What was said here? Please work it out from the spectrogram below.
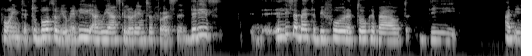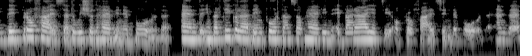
point to both of you. Maybe will ask Lorenzo first. There is Elizabeth before talk about the I mean, the profiles that we should have in a board, and in particular, the importance of having a variety of profiles in the board. And, uh,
